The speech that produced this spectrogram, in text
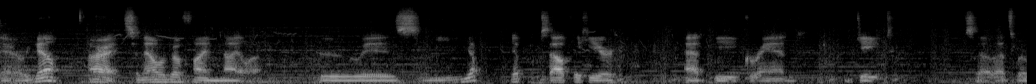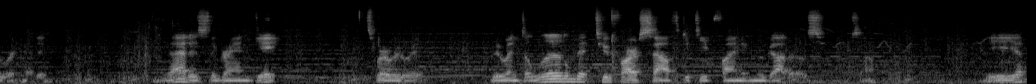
There we go. Alright, so now we'll go find Nyla, who is, yep, yep, south of here at the Grand Gate. So that's where we're headed. That is the Grand Gate. That's where we went. We went a little bit too far south to keep finding Mugatos. So, yep,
